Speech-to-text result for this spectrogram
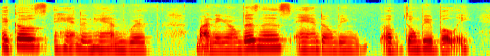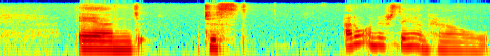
it goes hand in hand with minding your own business and don't being don't be a bully. And just I don't understand how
